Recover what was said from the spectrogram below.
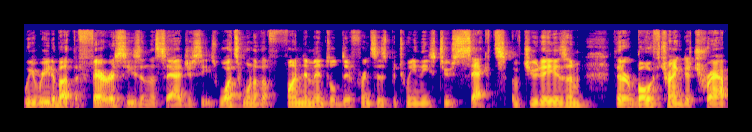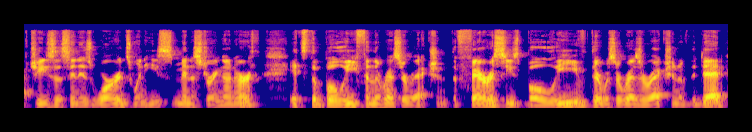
We read about the Pharisees and the Sadducees. What's one of the fundamental differences between these two sects of Judaism that are both trying to trap Jesus in his words when he's ministering on earth? It's the belief in the resurrection. The Pharisees believed there was a resurrection of the dead,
